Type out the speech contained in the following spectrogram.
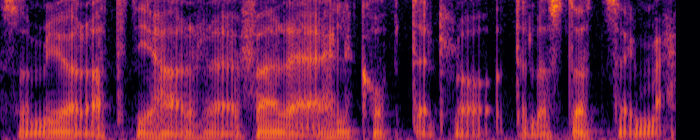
som gjør at de har eh, færre helikopter til å, til å, støtte seg med.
